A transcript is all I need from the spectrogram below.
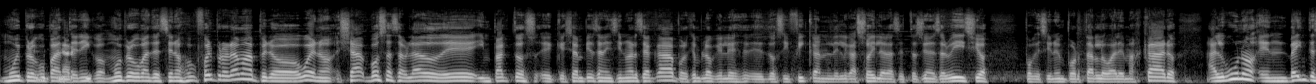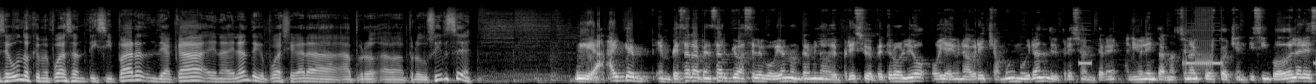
Muy preocupante, en- Nico, muy preocupante. Se nos fue el programa, pero bueno, ya vos has hablado de impactos eh, que ya empiezan a insinuarse acá, por ejemplo, que les eh, dosifican el gasoil a las estaciones de servicio, porque si no importarlo vale más caro. ¿Alguno en 20 segundos que me puedas anticipar de acá en adelante que pueda llegar a, a pro- a producirse? Mira, hay que empezar a pensar qué va a hacer el gobierno en términos de precio de petróleo. Hoy hay una brecha muy, muy grande. El precio a nivel internacional cuesta 85 dólares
